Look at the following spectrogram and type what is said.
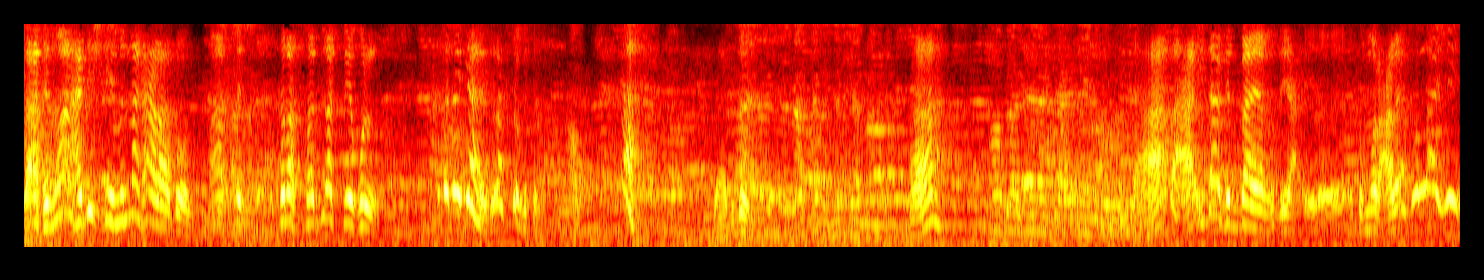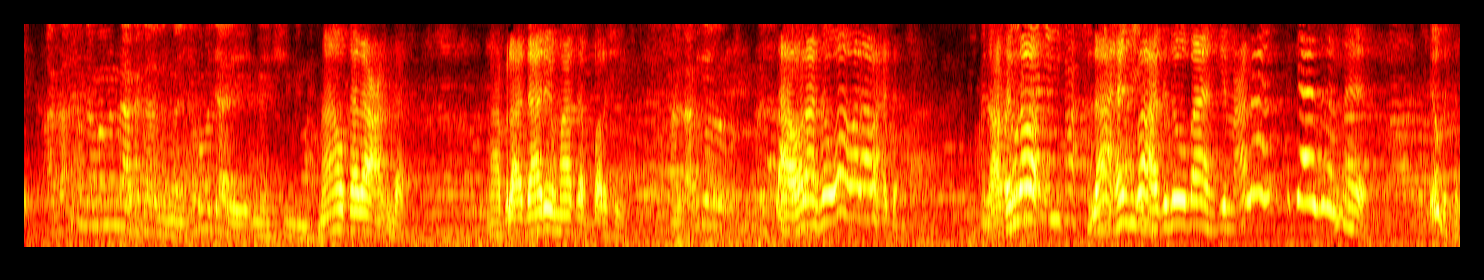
لكن واحد يشتي منك على طول. ما ترصد لك في كل. هذا جاهز لك تقتل آه. بدون ها لا إذا قد بايغ تمر عليك ولا شيء ما هو منه كذا عندك ما بلا داري وما سبر شيء لا ولا سوى ولا واحدة لكن لا لا حين باهقدوا باهجم عليه جاز انه يقتل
